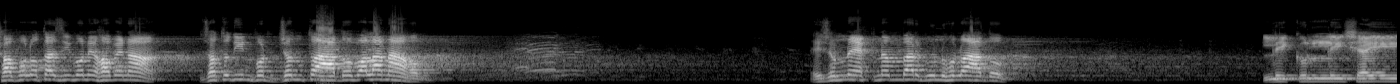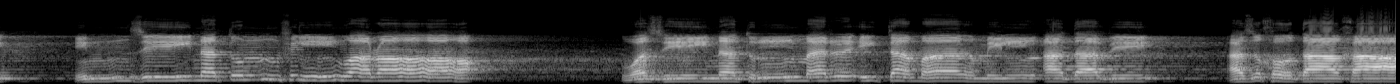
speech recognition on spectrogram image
সফলতা জীবনে হবে না, যতদিন পর্যন্ত আদবলা না হবে। এই জন্য এক নাম্বার গুণ হলো আদব। লিকুল্লি শাই ইনজিনাতুন ফিল ওয়ারা وزينة المرء تمام الأدب از خدا خا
